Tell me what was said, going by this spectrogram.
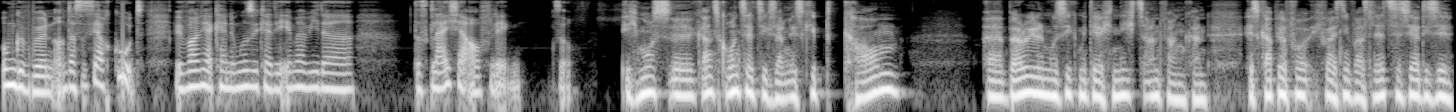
umgewöhnen. Und das ist ja auch gut. Wir wollen ja keine Musiker, die immer wieder das Gleiche auflegen. So. Ich muss äh, ganz grundsätzlich sagen, es gibt kaum äh, Burial-Musik, mit der ich nichts anfangen kann. Es gab ja vor, ich weiß nicht was, letztes Jahr diese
